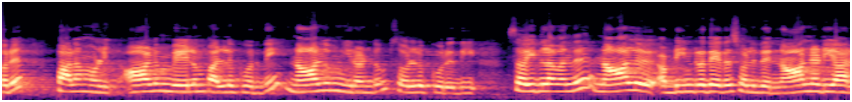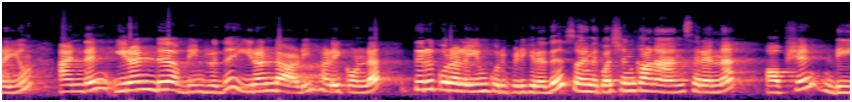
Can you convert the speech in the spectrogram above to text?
ஒரு பழமொழி. ஆளும் வேலும் பல்லுக்குருதி நாலும் இரண்டும் சொல்லுக்குருதி. ஸோ இதில் வந்து நாலு அப்படின்றது எதை சொல்லுது? நாலடியாரையும் அண்ட் தென் இரண்டு அப்படின்றது இரண்டு அடிகளை கொண்ட திருக்குறளையும் குறிப்பிடுகிறது. ஸோ இந்த கொஸ்டினுக்கான ஆன்சர் என்ன? ஆப்ஷன் டி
